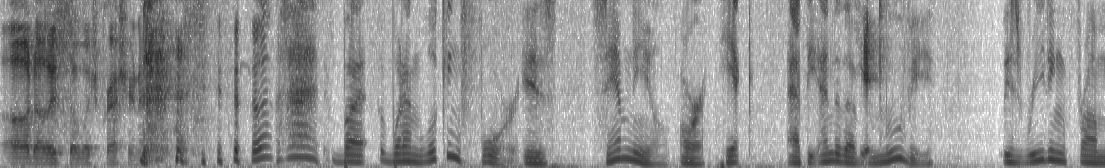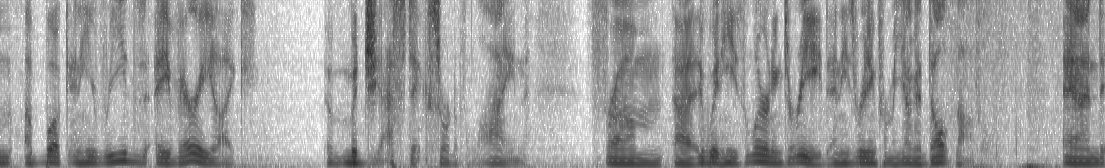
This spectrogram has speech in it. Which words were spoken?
Oh no, there's so much pressure now. But what I'm looking for is Sam Neill or Hec at the end of the Hec. movie is reading from a book and he reads a very like majestic sort of line from uh, when he's learning to read and he's reading from a young adult novel and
